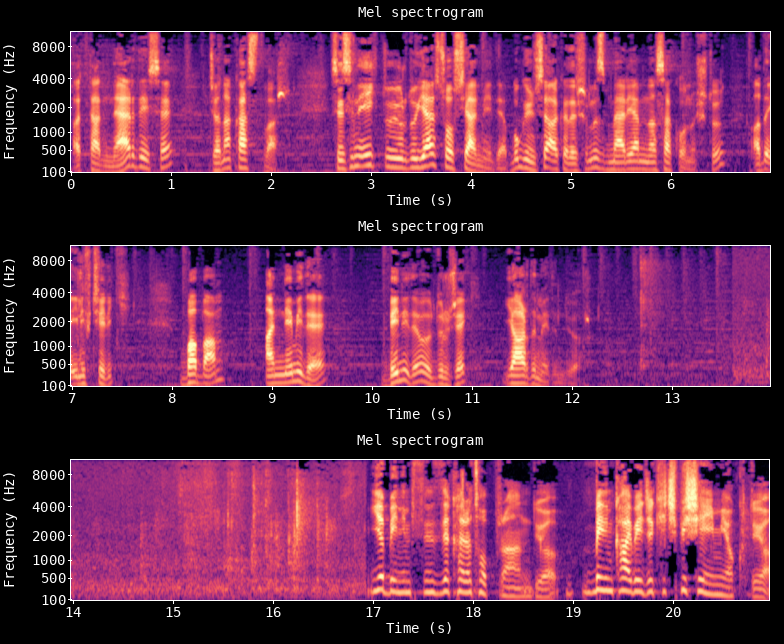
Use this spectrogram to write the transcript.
hatta neredeyse cana kast var. Sesini ilk duyurduğu yer sosyal medya. Bugünse arkadaşımız Meryem Nasa konuştu. Adı Elif Çelik. Babam annemi de beni de öldürecek yardım edin diyor. Ya benimsiniz ya kara toprağın diyor. Benim kaybedecek hiçbir şeyim yok diyor.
